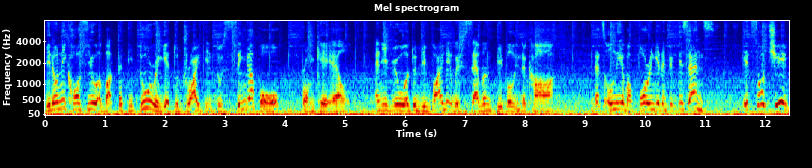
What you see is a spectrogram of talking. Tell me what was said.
it only costs you about 32 ringgit to drive into Singapore from KL. And if you were to divide it with 7 people in the car, that's only about 4 ringgit and 50 cents. It's so cheap.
